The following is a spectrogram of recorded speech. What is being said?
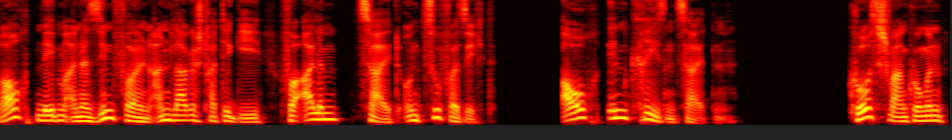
braucht neben einer sinnvollen Anlagestrategie vor allem Zeit und Zuversicht. Auch in Krisenzeiten. Kursschwankungen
